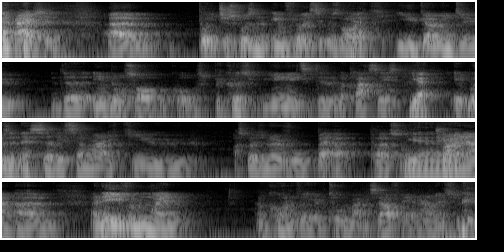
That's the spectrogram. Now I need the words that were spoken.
education, um, but it just wasn't influenced. It was like you go and do the indoor cycle course because you need to deliver classes. Yeah, It wasn't necessarily to make you, I suppose, an overall better personal Yeah, yeah. trainer. Um, and even when I'm kind of here talking about myself here now, it should be,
